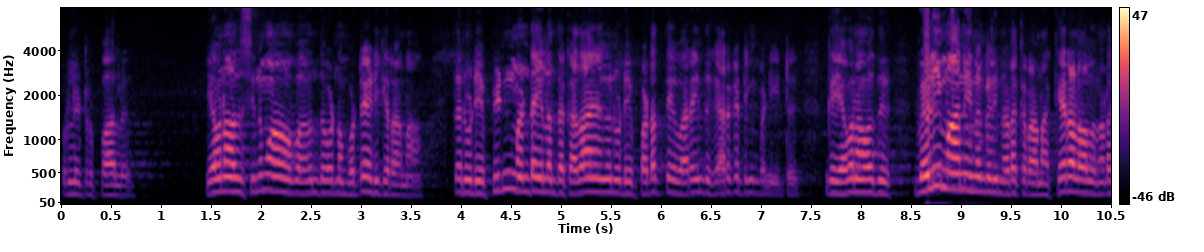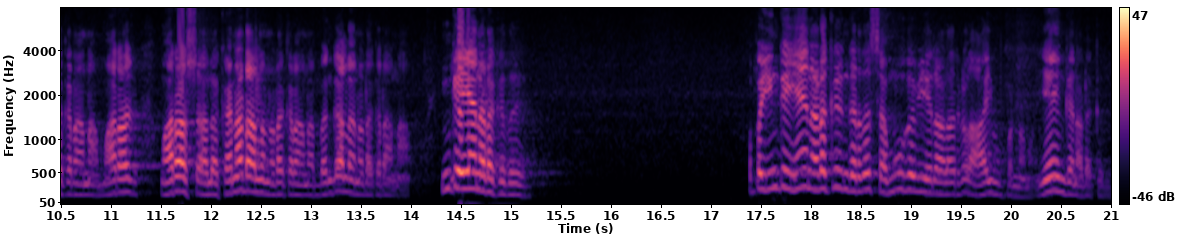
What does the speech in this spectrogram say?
ஒரு லிட்டர் பால். எவனாவது சினிமா வந்த உடனே மொட்டை அடிக்கிறானா? தன்னுடைய பின் மண்டையில் அந்த கதாநாயகனுடைய படத்தை வரைந்து ஹேர் கட்டிங் பண்ணிட்டு இங்கே எவனாவது வெளி மாநிலங்களில் நடக்கிறானா? கேரளாவில் நடக்கிறானா? மகாரா மகாராஷ்டிராவில் கனடாவில் நடக்கிறானா? பெங்காலில் நடக்கிறானா? இங்கே ஏன் நடக்குது? அப்போ இங்கே ஏன் நடக்குங்கிறத சமூகவியலாளர்கள் ஆய்வு பண்ணணும். ஏன் இங்கே நடக்குது?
